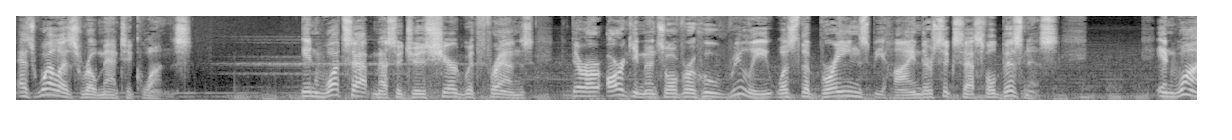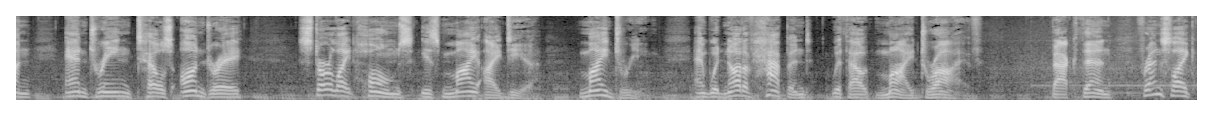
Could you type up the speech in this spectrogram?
as well as romantic ones. In WhatsApp messages shared with friends, there are arguments over who really was the brains behind their successful business. In one, Andreen tells Andre, Starlight Homes is my idea, my dream, and would not have happened without my drive. Back then, friends like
